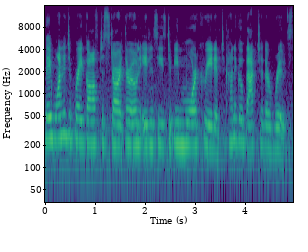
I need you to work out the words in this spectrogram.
they wanted to break off to start their own agencies to be more creative, to kind of go back to their roots.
